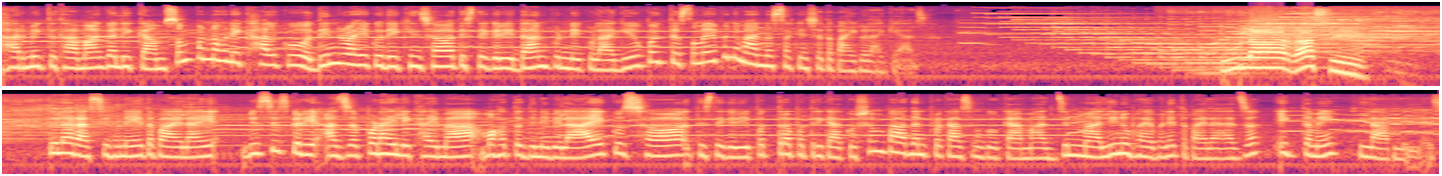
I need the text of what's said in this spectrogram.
धार्मिक तथा माङ्गलिक काम सम्पन्न हुने खालको दिन रहेको देखिन्छ। त्यस्तै गरी दान पुण्यको लागि उपयुक्त समय पनि मान्न सकिन्छ तपाईँको लागि आज। तुला राशि। तुला राशि हुने तपाईँलाई विशेष गरी आज पढाइ लेखाइमा महत्त्व दिने बेला आएको छ। त्यस्तै गरी पत्र पत्रिकाको सम्पादन प्रकाशनको काममा जिम्मा लिनुभयो भने तपाईँलाई आज एकदमै लाभ मिल्नेछ।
